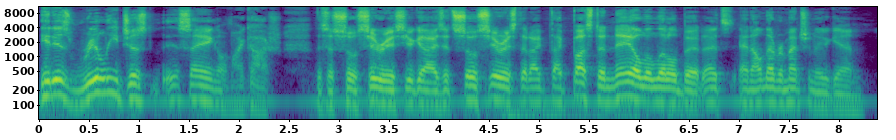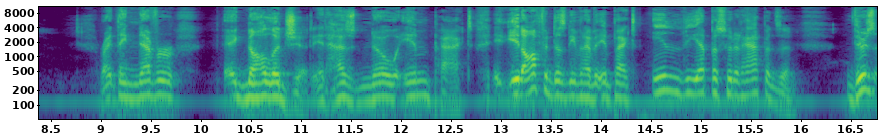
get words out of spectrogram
It is really just saying, oh my gosh, this is so serious, you guys. It's so serious that I, I bust a nail a little bit, it's, and I'll never mention it again. Right? They never acknowledge it. It has no impact. It, it, often doesn't even have an impact in the episode it happens in. There's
